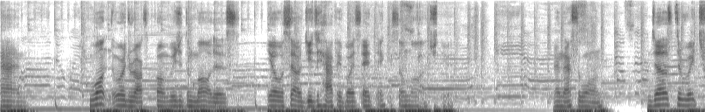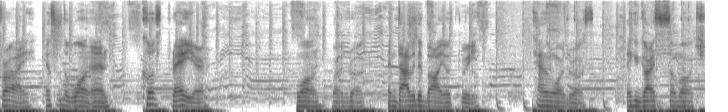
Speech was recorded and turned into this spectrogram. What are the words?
And one world locks from Rigid Models. Yo, what's up, GG happy birthday. Thank you so much, dude. And next one. Just retry. Just for the one and cosplayer. One world lock. And David Bio 3. 10 world locks. Thank you guys so much.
